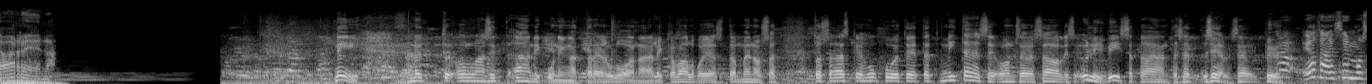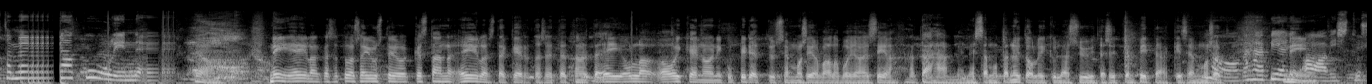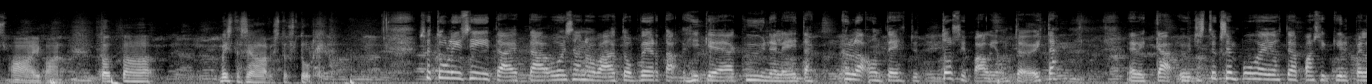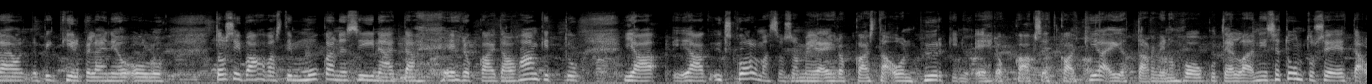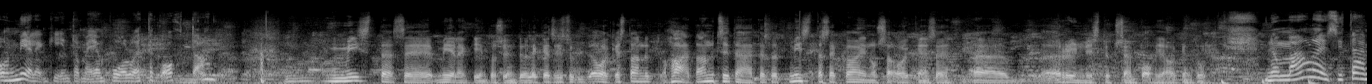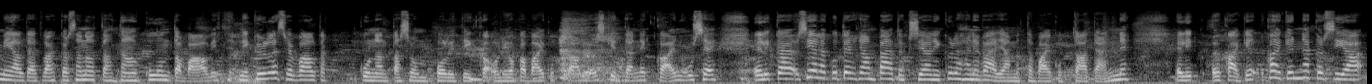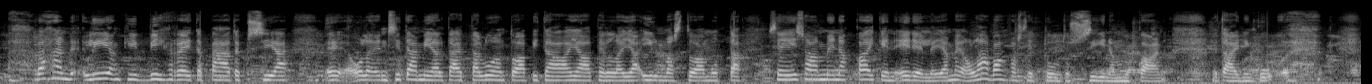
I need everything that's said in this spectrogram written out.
Yle Areena. Niin, nyt ollaan sitten äänikuningattaren luona, eli valvojaiset on menossa. Tuossa äsken huhuitiin, että, että mitä se on se saalis, yli 500 ääntä, se, siellä se pyörii. No, jotain semmoista minä kuulin. Joo. Niin, Eilan kanssa tuossa just oikeastaan Eila sitä kertasi, että, että, että ei olla oikein noin niin kuin pidetty semmoisia valvojaisia tähän mennessä, mutta nyt oli kyllä syytä sitten pitääkin semmoiset. Joo, vähän pieni niin. aavistus. Aivan. Tota, mistä se aavistus tuli? Se tuli siitä, että voi sanoa, että on verta, hikeä ja kyyneleitä. Kyllä on tehty tosi paljon töitä. Eli yhdistyksen puheenjohtaja Pasi on, Kilpeläinen on ollut tosi vahvasti mukana siinä, että ehdokkaita on hankittu ja, ja yksi kolmasosa meidän ehdokkaista on pyrkinyt ehdokkaaksi, että kaikkia ei ole tarvinnut houkutella. Niin se tuntui se, että on mielenkiinto meidän puoluetta kohtaan. Mistä se mielenkiinto syntyy? Eli siis oikeastaan nyt haetaan nyt sitä, että, että mistä se Kainussa oikein se ää, rynnistyksen pohja oikein tuli? No mä olen sitä mieltä, että vaikka sanotaan, että tämä on kuntavaalit, niin kyllä se valtakunnan tason politiikka on, joka vaikuttaa myöskin tänne Kainuuseen. Eli siellä kun tehdään päätöksiä, niin kyllähän ne vääjäämättä vaikuttaa tänne. Eli kaiken, kaiken näköisiä, vähän liiankin vihreitä päätöksiä. E, olen sitä mieltä, että luontoa pitää ajatella ja ilmastoa, mutta se ei saa mennä kaiken edelle. Ja me ollaan vahvasti tultu siinä mukaan, tai niin kuin,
